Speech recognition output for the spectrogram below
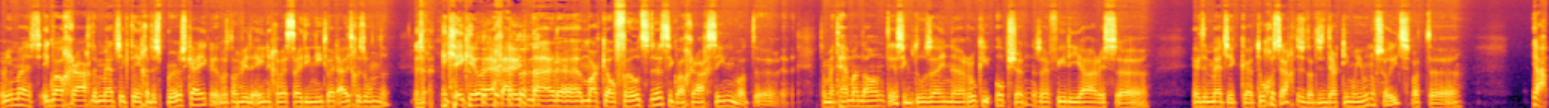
prima is. Ik wou graag de Magic tegen de Spurs kijken. Dat was dan weer de enige wedstrijd die niet werd uitgezonden. ik keek heel erg uit naar eh Markel Fultz dus. Ik wou graag zien wat, eh, wat er met hem aan de hand is. Ik bedoel, zijn rookie option, zijn vierde jaar, is, eh, heeft de Magic toegezegd. Dus dat is 13 miljoen of zoiets. Wat, eh, ja,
